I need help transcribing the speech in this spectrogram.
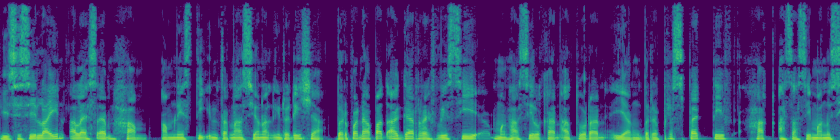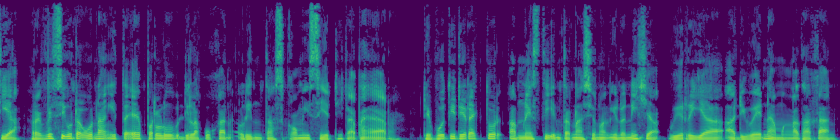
Di sisi lain, LSM HAM, Amnesty Internasional Indonesia, berpendapat agar revisi menghasilkan aturan yang berperspektif hak asasi manusia. Revisi Undang-Undang ITE perlu dilakukan lintas komisi di DPR. Deputi Direktur Amnesty Internasional Indonesia, Wirya Adiwena mengatakan,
